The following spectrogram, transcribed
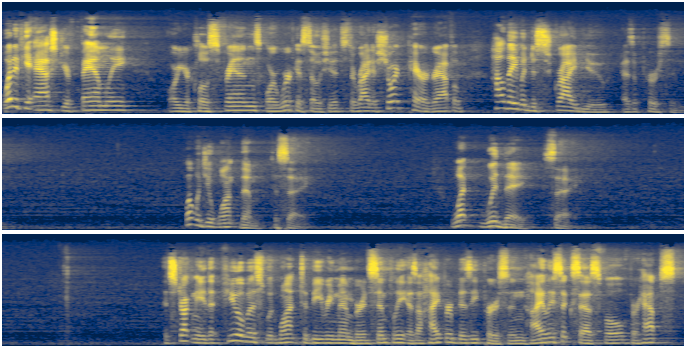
What if you asked your family or your close friends or work associates to write a short paragraph of how they would describe you as a person? What would you want them to say? What would they say? It struck me that few of us would want to be remembered simply as a hyper busy person, highly successful, perhaps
